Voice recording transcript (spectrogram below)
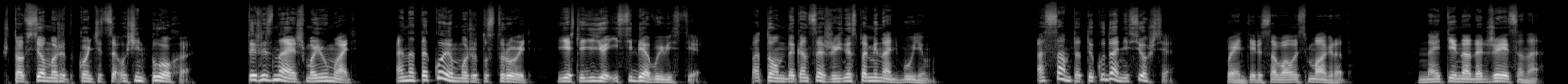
что все может кончиться очень плохо. Ты же знаешь мою мать, она такое может устроить, если ее из себя вывести. Потом до конца жизни вспоминать будем. А сам-то ты куда несешься? Поинтересовалась Маград. «Найти надо Джейсона,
